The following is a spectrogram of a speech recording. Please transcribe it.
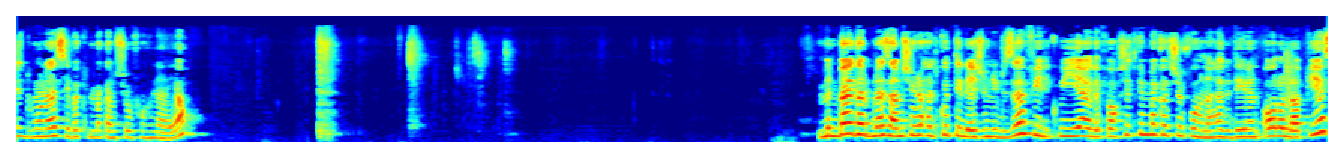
جد مناسبة كما كنشوفوا هنايا. من بعد البنات غنمشيو لواحد ال côté اللي عجبني بزاف فيه ال cuillères les fourchettes كما كتشوفوا هنا. هادو دايرين euro la pièce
